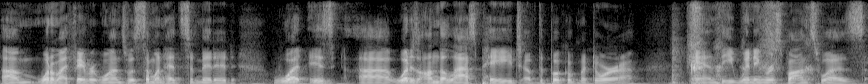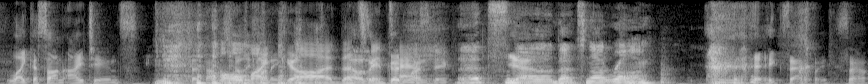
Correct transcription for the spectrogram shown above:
Um, one of my favorite ones was someone had submitted what is uh, what is on the last page of the Book of Mudora, and the winning response was like us on iTunes. oh really my funny. god, that's that fantastic! That's yeah, uh, that's not wrong. exactly. So.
